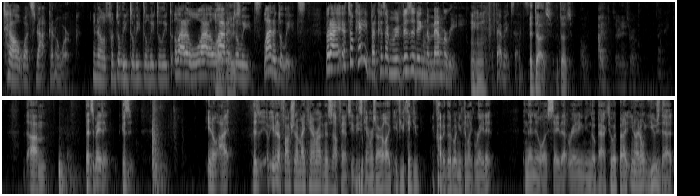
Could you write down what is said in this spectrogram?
tell what's not going to work. You know, so delete, delete, delete, delete. A lot, a lot, a lot of deletes. deletes. A lot of deletes. But I, it's okay because I'm revisiting the memory. If that makes sense. it does it does. Hi, sorry to interrupt. Um, That's amazing because, you know, I there's even a function on my camera, and this is how fancy these cameras are. Like, if you think you, caught a good one, you can like rate it, and then it'll save that rating, and you can go back to it. But I, you know, I don't use that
